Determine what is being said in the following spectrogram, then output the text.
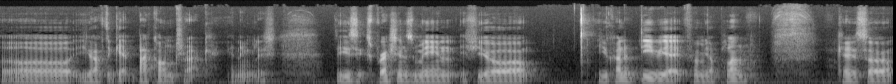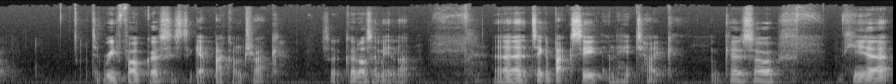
or you have to get back on track in English. These expressions mean if you're you kind of deviate from your plan. Okay, so to refocus is to get back on track. So it could also mean that. Uh, take a back seat and hitchhike. Okay, so here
